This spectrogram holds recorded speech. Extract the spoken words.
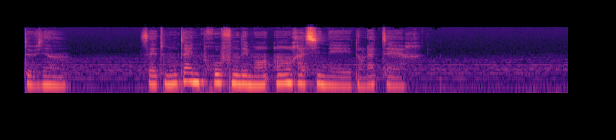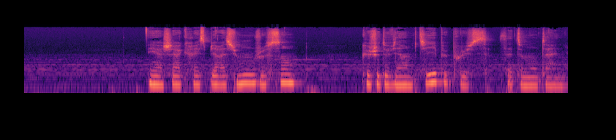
Deviens cette montagne profondément enracinée dans la terre. Et à chaque respiration, je sens que je deviens un petit peu plus cette montagne.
